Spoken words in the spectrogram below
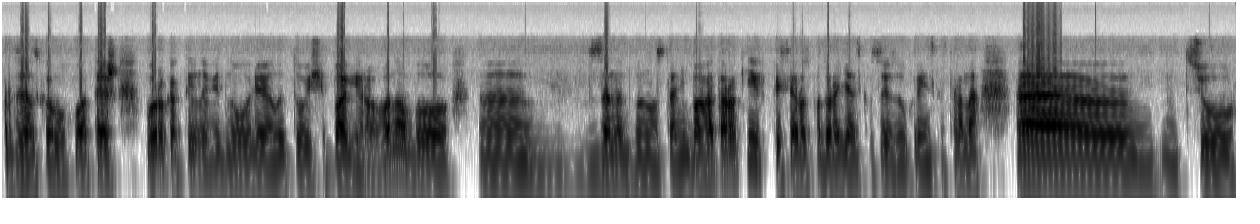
партизанського руху, а теж ворог активно відновлює литовище Багіро. Воно було в занедбаному стані багато років після розпаду радянського союзу. Українська сторона цю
